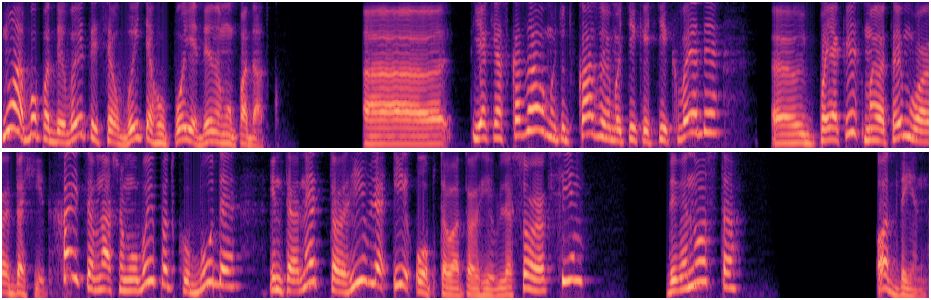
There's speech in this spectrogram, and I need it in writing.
Ну або подивитися в витягу по єдиному податку. Е, як я сказав, ми тут вказуємо тільки ті кведи, е, по яких ми отримували дохід. Хай це в нашому випадку буде інтернет-торгівля і оптова торгівля. 47, 91.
